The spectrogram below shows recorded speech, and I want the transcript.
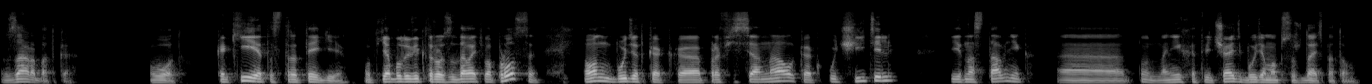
заработка. Вот. Какие это стратегии? Вот я буду Виктору задавать вопросы, он будет как э, профессионал, как учитель и наставник э, ну, на них отвечать, будем обсуждать потом.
